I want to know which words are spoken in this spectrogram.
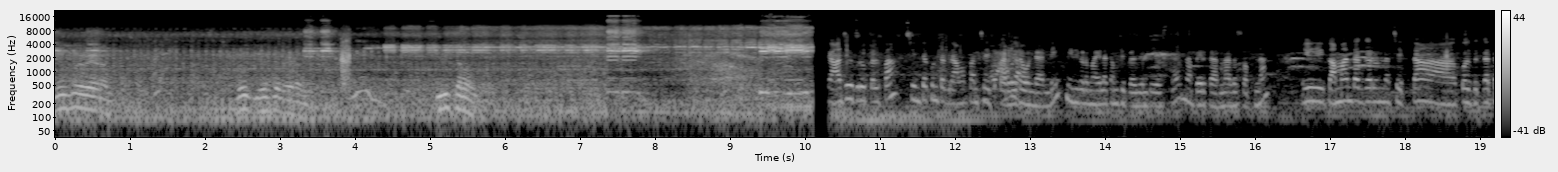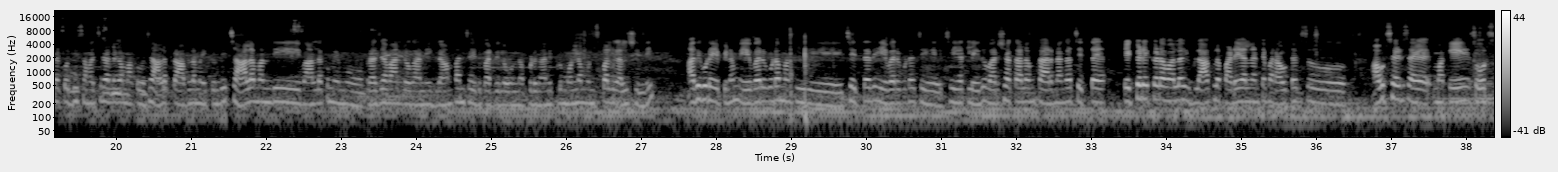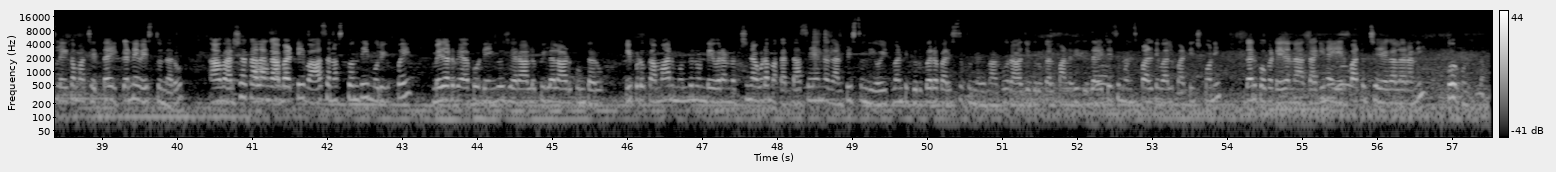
న్యూస్లో వేయడానికి. రాజీవ్ గురుకల్ప చింతకుంట గ్రామ పంచాయతీ పరిధిలో ఉండండి. నేను ఇక్కడ మహిళా కమిటీ ప్రజెంట్ చేస్తాను నా పేరు కర్ణాల స్వప్న. ఈ ఖమ్మం దగ్గర ఉన్న చెత్త కొద్ది గత కొద్ది సంవత్సరాలుగా మాకు చాలా ప్రాబ్లం అవుతుంది. చాలామంది వాళ్ళకు మేము ప్రజావాణిలో కానీ గ్రామ పంచాయతీ పరిధిలో ఉన్నప్పుడు కానీ ఇప్పుడు మొన్న మున్సిపల్ కలిసింది. అది కూడా చెప్పినాం. ఎవరు కూడా మాకు చెత్తది ఎవరు కూడా చే చేయట్లేదు. వర్షాకాలం కారణంగా చెత్త ఎక్కడెక్కడ వాళ్ళ ఈ బ్లాక్లో పడేయాలంటే మరి అవుటర్స్ అవుట్ సైడ్ మాకు ఏ సోర్స్ లేక మా చెత్త ఇక్కడనే వేస్తున్నారు. వర్షాకాలం కాబట్టి వాసన వస్తుంది మురిగిపోయి మెదడు వ్యాపు డెంగ్యూ జ్వరాలు పిల్లలు ఆడుకుంటారు. ఇప్పుడు కమాన్ ముందు నుండి ఎవరైనా వచ్చినా కూడా మాకు అంత అసహ్యంగా కనిపిస్తుంది. ఇటువంటి దుర్భర పరిస్థితి ఉన్నది మాకు. రాజు కల్ప అనేది దయచేసి మున్సిపాలిటీ వాళ్ళు పట్టించుకొని దానికి ఒకటి ఏదైనా తగిన ఏర్పాటు చేయగలరని కోరుకుంటున్నాం.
